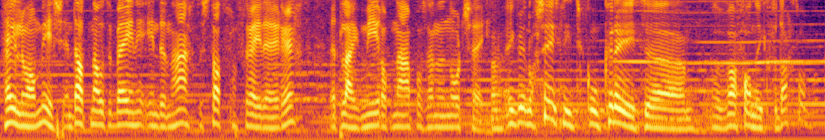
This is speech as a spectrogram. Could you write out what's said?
helemaal mis. En dat notabene in Den Haag, de stad van vrede en recht. Het lijkt meer op Napels aan de Noordzee. Ik weet nog steeds niet concreet uh, waarvan ik verdacht word.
